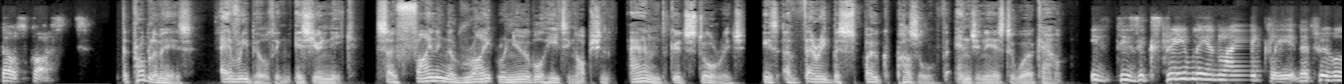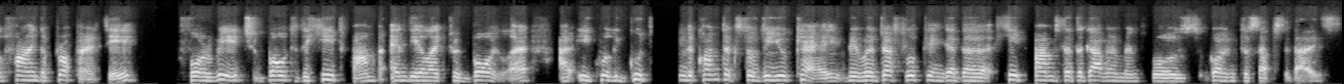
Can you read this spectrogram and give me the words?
those costs. The problem is, every building is unique. So finding the right renewable heating option and good storage is a very bespoke puzzle for engineers to work out it is extremely unlikely that we will find a property for which both the heat pump and the electric boiler are equally good. In the context of the UK, we were just looking at the heat pumps that the government was going to subsidize.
